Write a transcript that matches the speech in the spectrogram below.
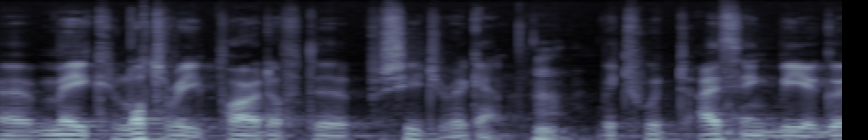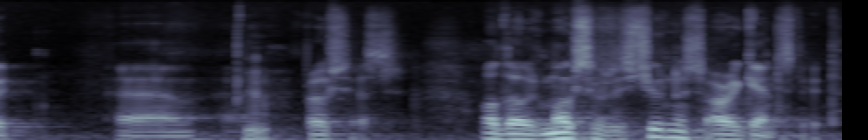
uh, make lottery part of the procedure again, which would I think be a good uh, uh, process. Although most of the students are against it.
